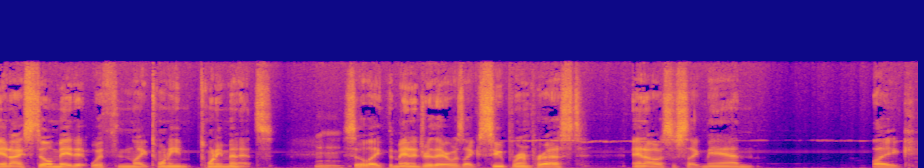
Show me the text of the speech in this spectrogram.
and I still made it within like 20, 20 minutes. So like the manager there was like super impressed, and I was just like, man, like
